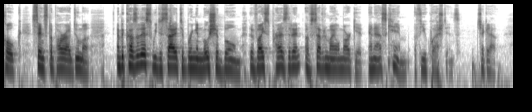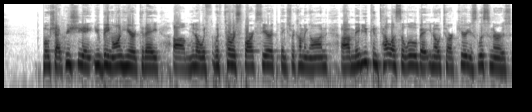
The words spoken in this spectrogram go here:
chok since the Paraduma. And because of this, we decided to bring in Moshe Bohm, the vice president of Seven Mile Market, and ask him a few questions. Check it out. Moshe, I appreciate you being on here today. Um, you know, with with Torah Sparks here. Thanks for coming on. Uh, maybe you can tell us a little bit, you know, to our curious listeners,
